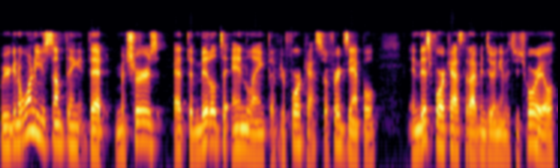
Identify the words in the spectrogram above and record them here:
Well, you're going to want to use something that matures at the middle to end length of your forecast. So for example, in this forecast that I've been doing in the tutorial,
